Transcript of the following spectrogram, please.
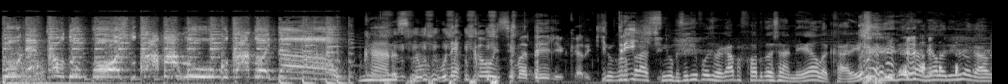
Bonecão do posto, tá maluco, tá doidão! Cara, Isso. um bonecão em cima dele, cara. Que Jogando pra triste. cima. Eu pensei que ele fosse jogar pra fora da janela, cara. Eu abriria a janela ali e jogava.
